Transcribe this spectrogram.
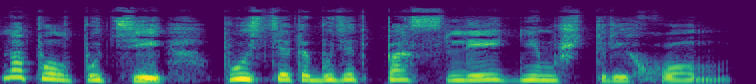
на полпути, пусть это будет последним штрихом.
